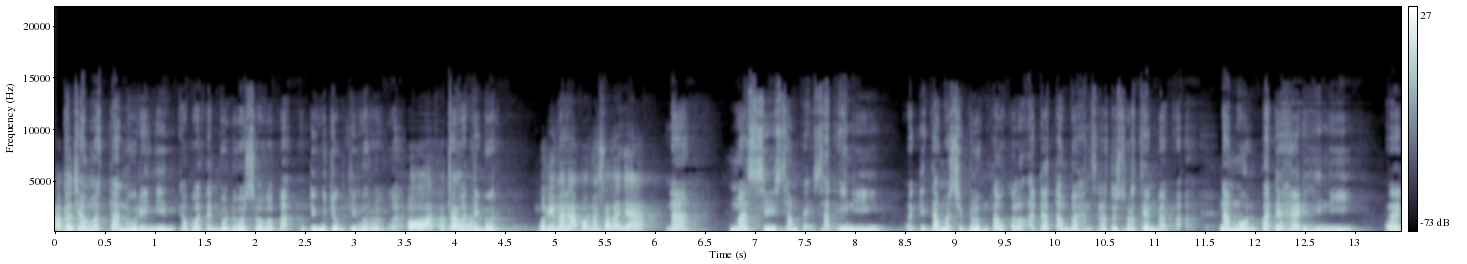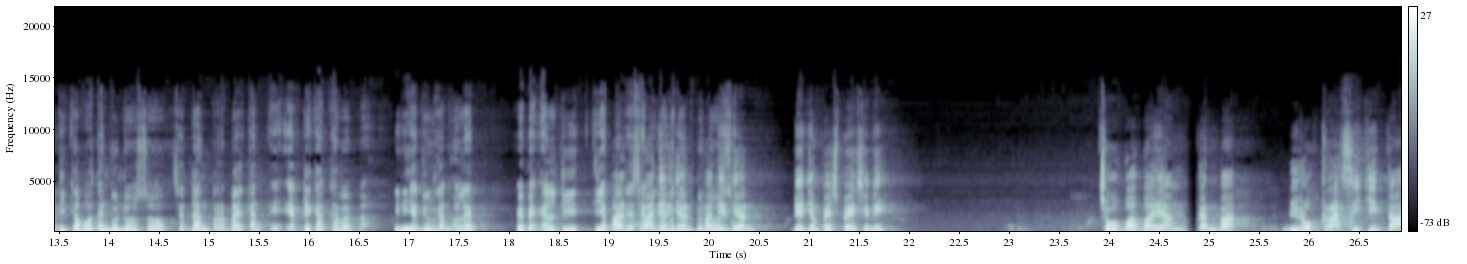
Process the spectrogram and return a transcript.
Apa itu? Kecamatan Uringin, Kabupaten Bondowoso Bapak. Di ujung timur Bapak. Oh, aku tahu. Jawa Timur. Bagaimana Nah, apa masalahnya? Nah, masih sampai saat ini eh, kita masih belum tahu kalau ada tambahan 100% Bapak. Namun pada hari ini eh, di Kabupaten Bondowoso sedang perbaikan ERDKK Bapak. Ini yang dilakukan oleh PPL di tiap Pak, desa Pak di Kabupaten Dirjen, Pak Bondowoso. Dirjen, Dirjen PSP sini. Coba bayangkan Pak, birokrasi kita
